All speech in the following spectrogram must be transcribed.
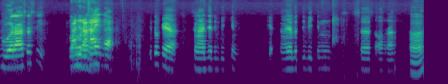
gua rasa sih Jangan dirasain dah. itu kayak sengaja dibikin. Kayak sengaja buat dibikin seseorang. Hah?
